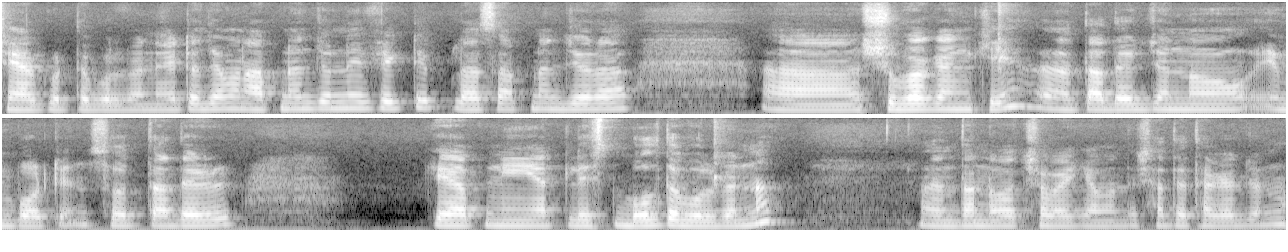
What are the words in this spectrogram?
শেয়ার করতে ভুলবেন না। এটা যেমন আপনার জন্য ইফেক্টিভ প্লাস আপনার যারা শুভাকাঙ্ক্ষী তাদের জন্য ইম্পর্টেন্ট সো তাদেরকে আপনি অ্যাটলিস্ট বলতে বলবেন না। ধন্যবাদ সবাইকে আমাদের সাথে থাকার জন্য।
